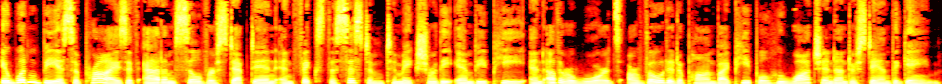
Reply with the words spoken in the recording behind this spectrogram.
it wouldn't be a surprise if Adam Silver stepped in and fixed the system to make sure the MVP and other awards are voted upon by people who watch and understand the game.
